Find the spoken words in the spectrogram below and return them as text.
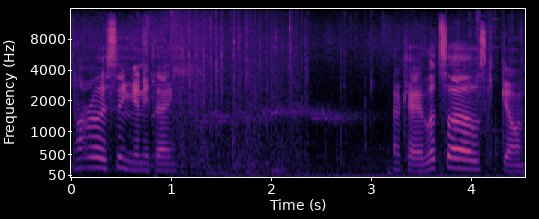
Not really seeing anything. Okay, let's uh let's keep going.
